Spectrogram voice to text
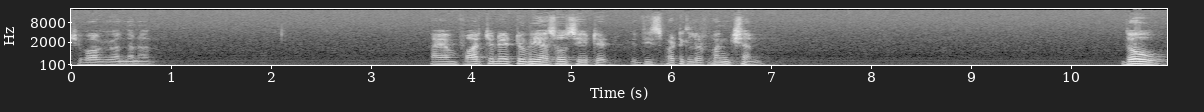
శుభాభివందనాలు. I am fortunate to be associated with this particular function. Though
